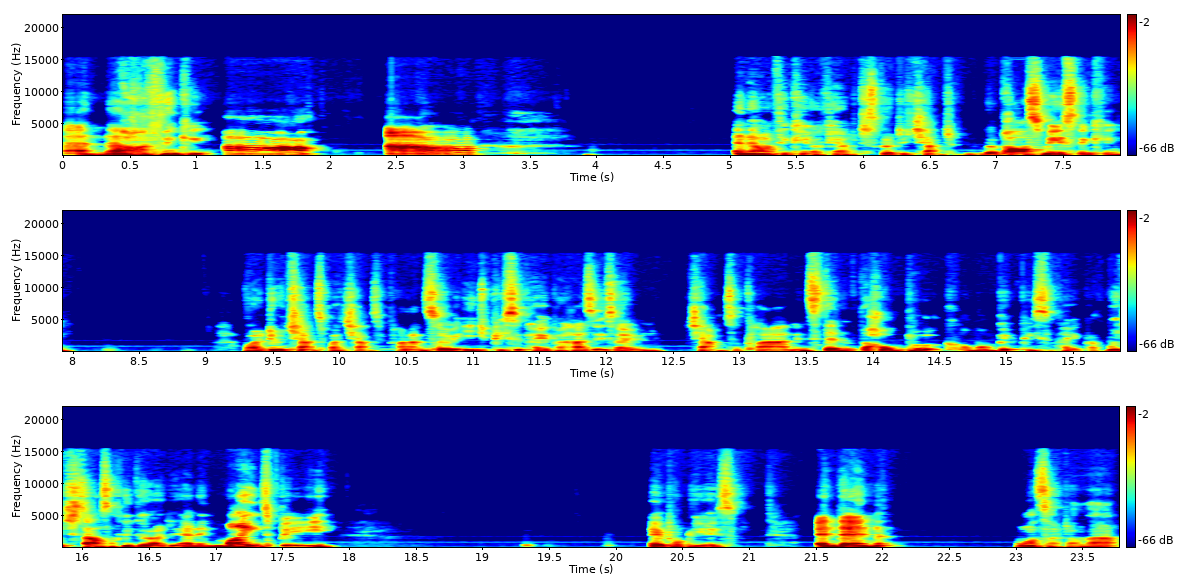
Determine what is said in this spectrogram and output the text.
And now I'm thinking, ah, ah. And now I'm thinking, okay, I've just got to do chapter. But part of me is thinking, right, do a chapter by chapter plan. So each piece of paper has its own chapter plan instead of the whole book on one big piece of paper, which sounds like a good idea. And it might be, it probably is. And then once I've done that,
